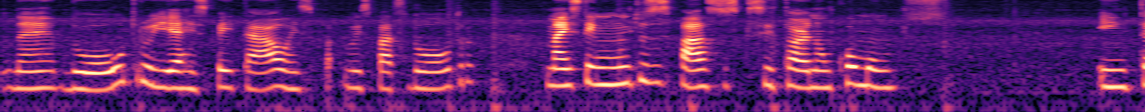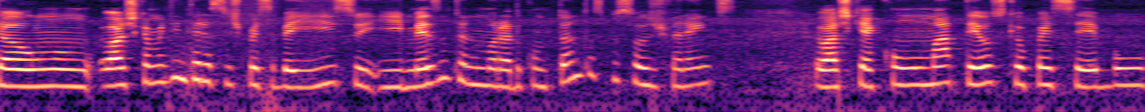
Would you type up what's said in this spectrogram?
né, do outro e é respeitar o, o espaço do outro, mas tem muitos espaços que se tornam comuns. Então, eu acho que é muito interessante perceber isso e mesmo tendo morado com tantas pessoas diferentes, eu acho que é com o Matheus que eu percebo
